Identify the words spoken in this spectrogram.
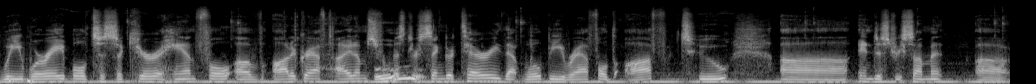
we were able to secure a handful of autographed items from Ooh. Mr. Singletary that will be raffled off to uh, Industry Summit uh,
